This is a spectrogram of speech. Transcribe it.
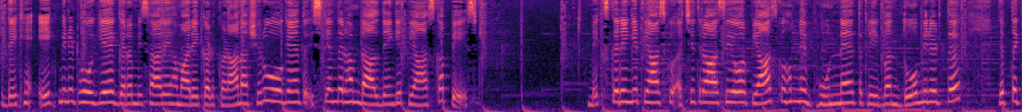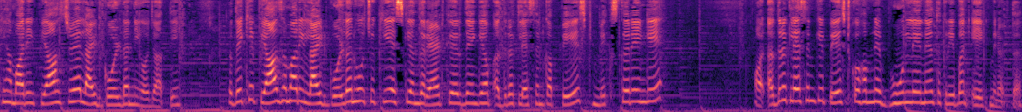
देखें, एक मिनट हो गया गरम मिसाले हमारे कड़कड़ाना शुरू हो गए तो इसके अंदर हम डाल देंगे प्याज का पेस्ट। मिक्स करेंगे प्याज को अच्छी तरह से और प्याज को हमने भूनना है तकरीबन दो मिनट तक, जब तक कि हमारी प्याज जो है लाइट गोल्डन नहीं हो जाती। तो देखिए प्याज हमारी लाइट गोल्डन हो चुकी है, इसके अंदर ऐड कर देंगे हम अदरक लहसुन का पेस्ट मिक्स करेंगे। और अदरक लहसुन के पेस्ट को हमने भून लेना है तकरीबन एक मिनट तक।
